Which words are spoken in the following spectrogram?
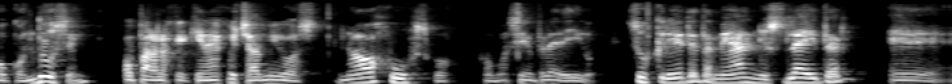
o conducen, o para los que quieren escuchar mi voz. No juzgo, como siempre digo. Suscríbete también al newsletter eh,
